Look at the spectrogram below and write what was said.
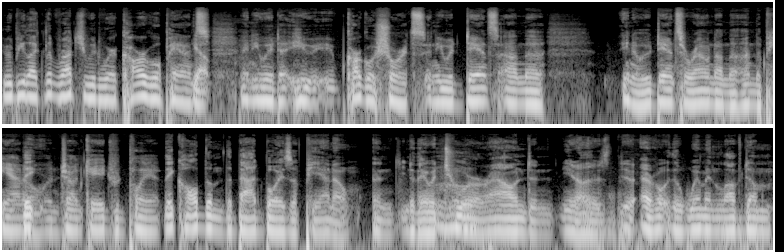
It would be like Liberace would wear cargo pants, Yep. and he would uh, he cargo shorts, and he would dance on the, you know, he would dance around on the on the piano, They- and John Cage would play it. they called them the bad boys of piano, and you know they would Mhm. tour around, and you know, there's every, the women loved them,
